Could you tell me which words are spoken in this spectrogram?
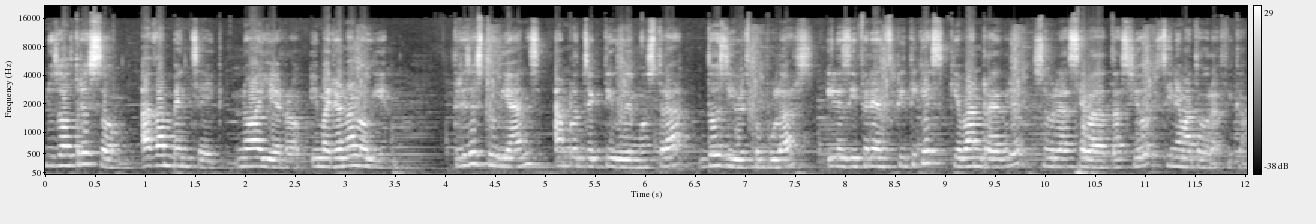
Nosaltres som Adam Bencheik, Noah Hierro i Mariona Login, tres estudiants amb l'objectiu de mostrar dos llibres populars i les diferents crítiques que van rebre sobre la seva adaptació cinematogràfica.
